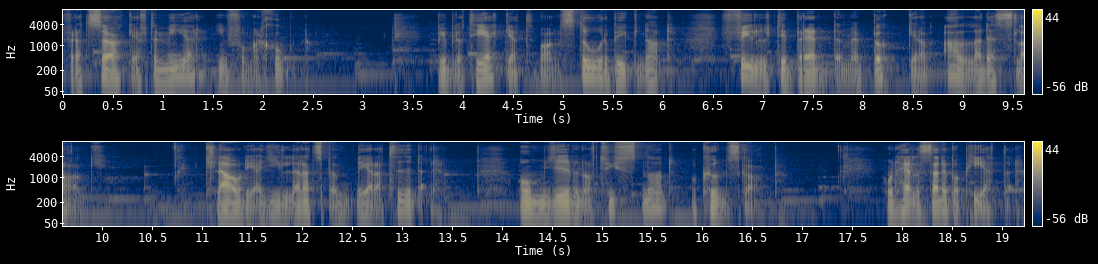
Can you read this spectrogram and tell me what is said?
för att söka efter mer information. Biblioteket var en stor byggnad fylld till bredden med böcker av alla dess slag. Claudia gillade att spendera tid där, omgiven av tystnad och kunskap. Hon hälsade på Peter,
